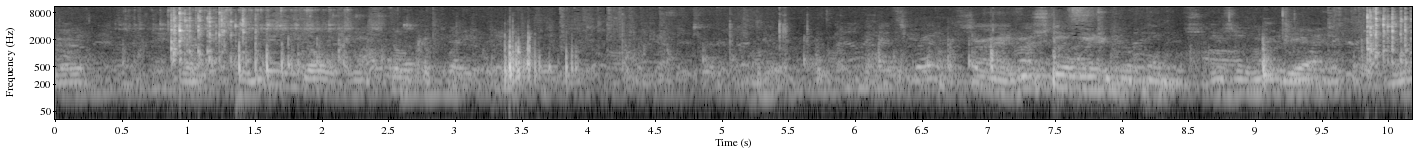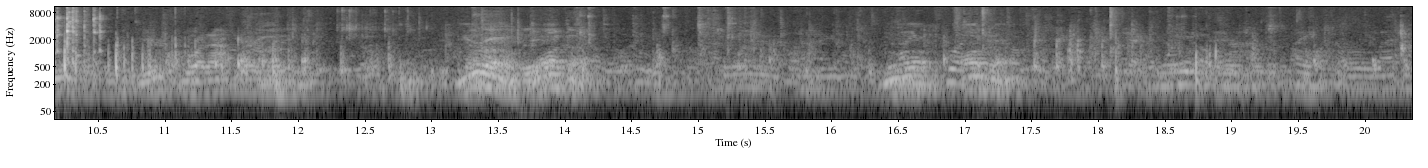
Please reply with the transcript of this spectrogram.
We're- He's still. All right, who's still waiting for opponents? Who are you? Yeah. You, you're what I'm. Nura Wada. Nura Wada. I'm waiting there to play until eleven.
